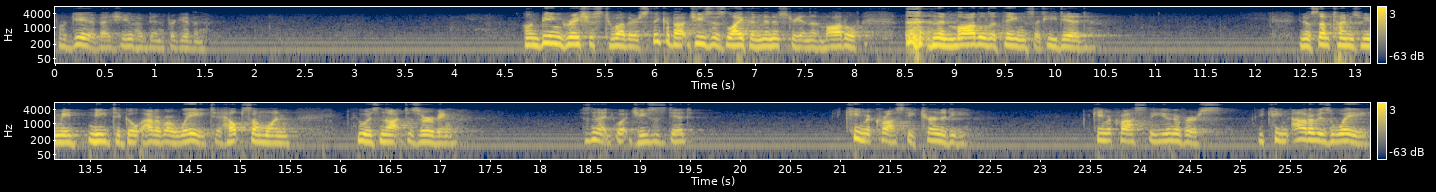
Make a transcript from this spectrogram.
Forgive as you have been forgiven. On being gracious to others, think about Jesus' life and ministry and then model and then model the things that he did. You know, sometimes we may need to go out of our way to help someone who is not deserving. Isn't that what Jesus did? He came across eternity, He came across the universe. He came out of his way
